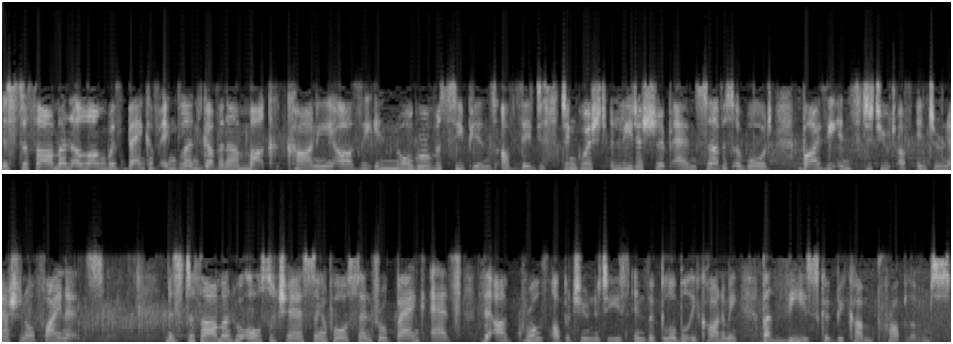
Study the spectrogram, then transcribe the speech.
Mr. Tharman, along with Bank of England Governor Mark Carney, are the inaugural recipients of the Distinguished Leadership and Service Award by the Institute of International Finance. Mr. Tharman, who also chairs Singapore's Central Bank, adds there are growth opportunities in the global economy, but these could become problems.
